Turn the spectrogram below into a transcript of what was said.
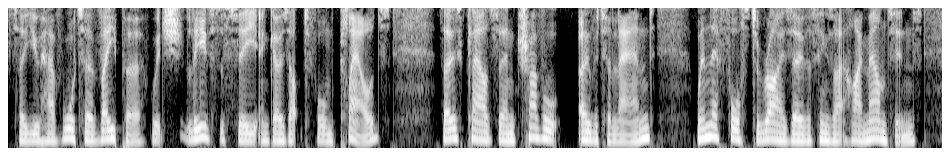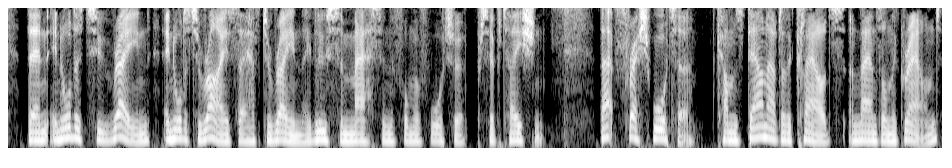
So you have water vapour which leaves the sea and goes up to form clouds. Those clouds then travel over to land. When they're forced to rise over things like high mountains, then in order to rain, in order to rise, they have to rain. They lose some mass in the form of water precipitation. That fresh water comes down out of the clouds and lands on the ground.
